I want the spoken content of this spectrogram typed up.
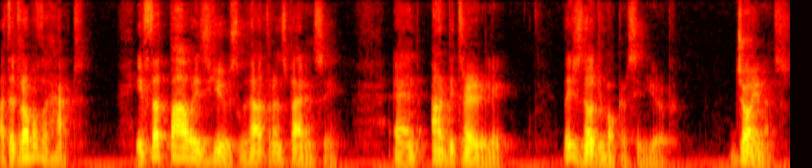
at the drop of a hat. If that power is used without transparency and arbitrarily, there is no democracy in Europe. Join us.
